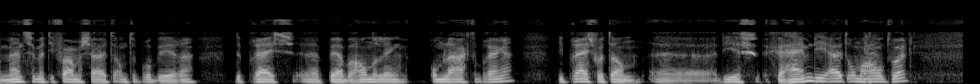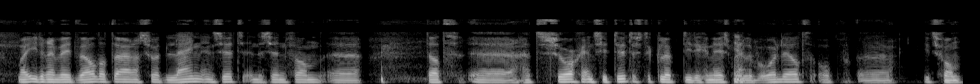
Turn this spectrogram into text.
mensen met die farmaceuten om te proberen de prijs per behandeling omlaag te brengen. Die prijs wordt dan, die is geheim die uit onderhandeld ja. wordt. Maar iedereen weet wel dat daar een soort lijn in zit. In de zin van dat het Zorginstituut, dus de club die de geneesmiddelen ja. beoordeelt, op iets van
